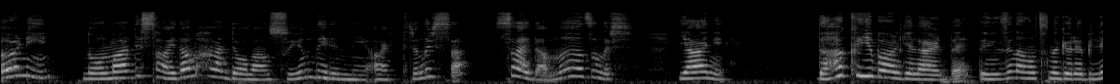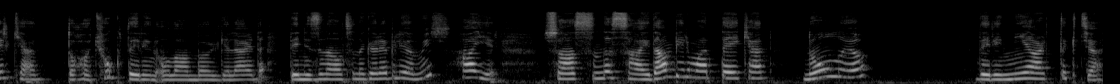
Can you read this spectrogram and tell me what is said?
Örneğin normalde saydam halde olan suyun derinliği arttırılırsa saydamlığı azalır. Yani daha kıyı bölgelerde denizin altını görebilirken daha çok derin olan bölgelerde denizin altını görebiliyor muyuz? Hayır. Su aslında saydam bir maddeyken ne oluyor? Derinliği arttıkça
